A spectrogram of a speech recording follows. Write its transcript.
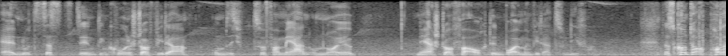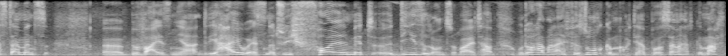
Er nutzt das, den, den Kohlenstoff wieder, um sich zu vermehren, um neue Nährstoffe auch den Bäumen wieder zu liefern. Das konnte auch Paul Stamets äh, beweisen. Ja? Die Highways sind natürlich voll mit äh, Diesel und so weiter. Und dort hat man einen Versuch gemacht. Ja? Paul Stamets hat gemacht,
